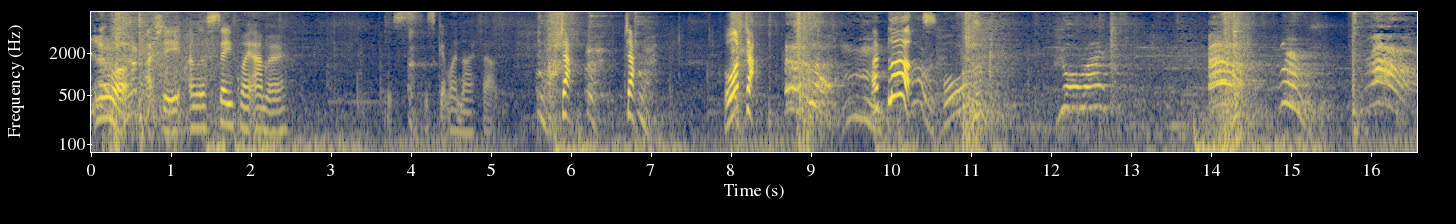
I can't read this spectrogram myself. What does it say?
You know what? Actually, I'm gonna save my ammo. Let's let's get my knife out. Ja, ja. What? ja? I blocked. You alright? Ah! Ah!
